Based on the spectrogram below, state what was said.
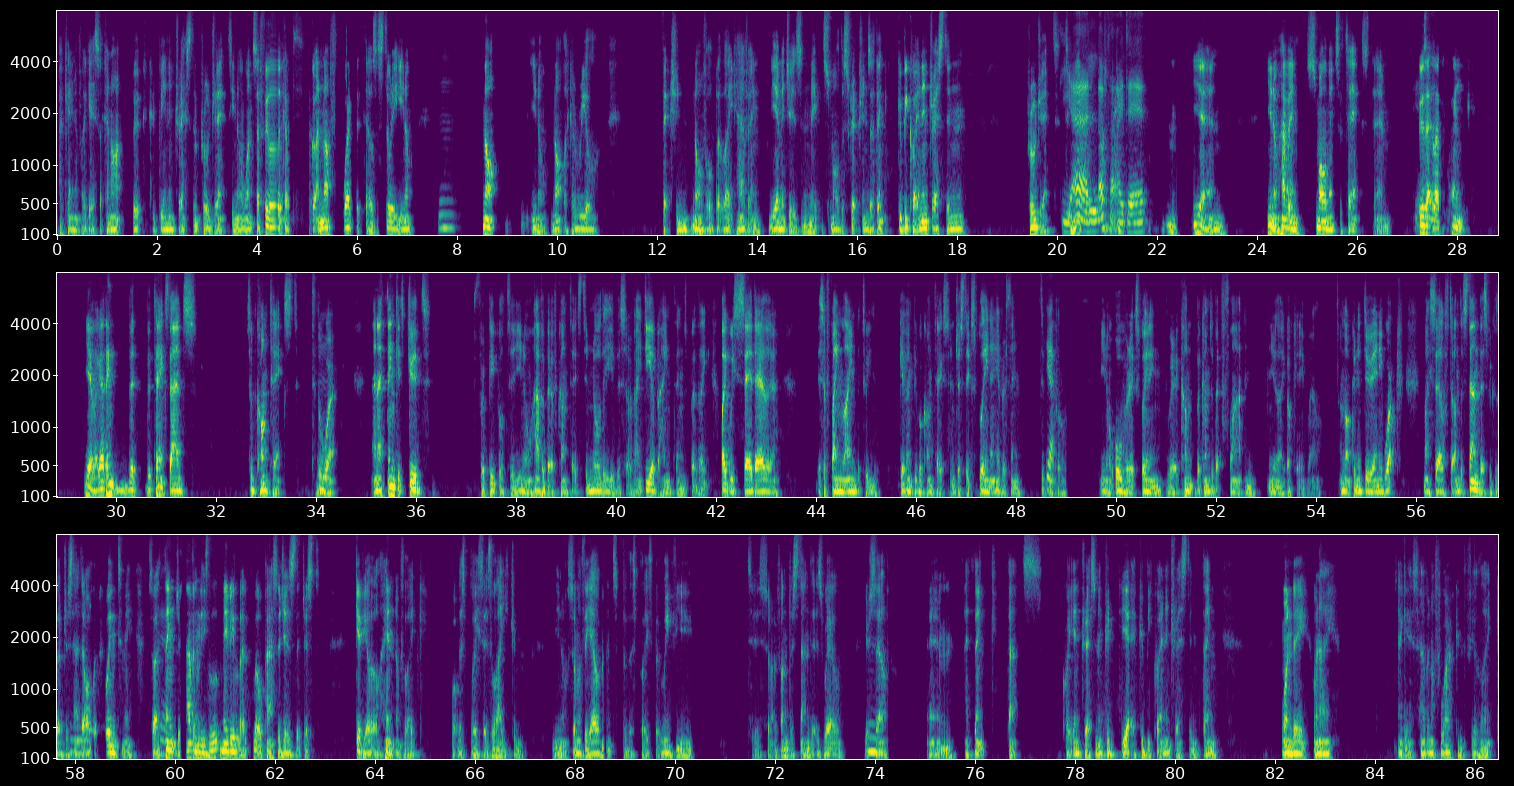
I kind of I guess like an art book could be an interesting project. You know, once I feel like I've got enough work that tells a story, you know, mm. not you know not like a real fiction novel, but like having the images and maybe small descriptions, I think could be quite an interesting project. Yeah, I love that idea. Mm-hmm. Yeah, and you know, having small amounts of text, um, yeah. because I like I think, yeah, like I think the the text adds some context to the mm. work, and I think it's good for people to you know have a bit of context to know the the sort of idea behind things but like like we said earlier it's a fine line between giving people context and just explaining everything to yeah. people you know over explaining where it com- becomes a bit flat and you're like okay well i'm not going to do any work myself to understand this because i've just mm. had it mm. all explained to me so i yeah. think just having these l- maybe like little passages that just give you a little hint of like what this place is like and you know some of the elements of this place but leave you to sort of understand it as well yourself mm. um i think that's quite interesting and could yeah it could be quite an interesting thing one day when i i guess have enough work and feel like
